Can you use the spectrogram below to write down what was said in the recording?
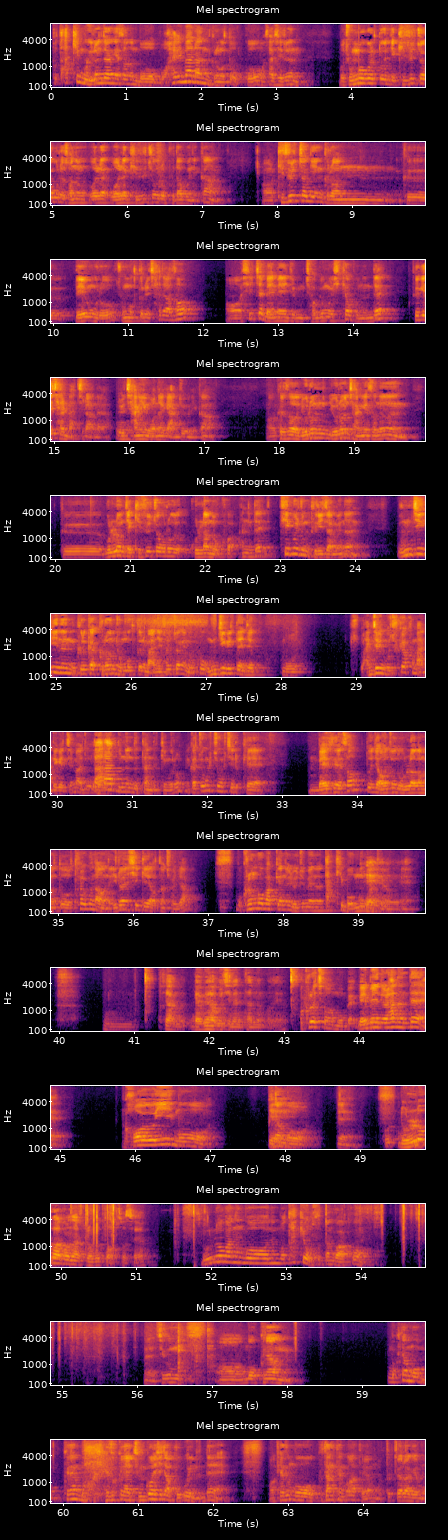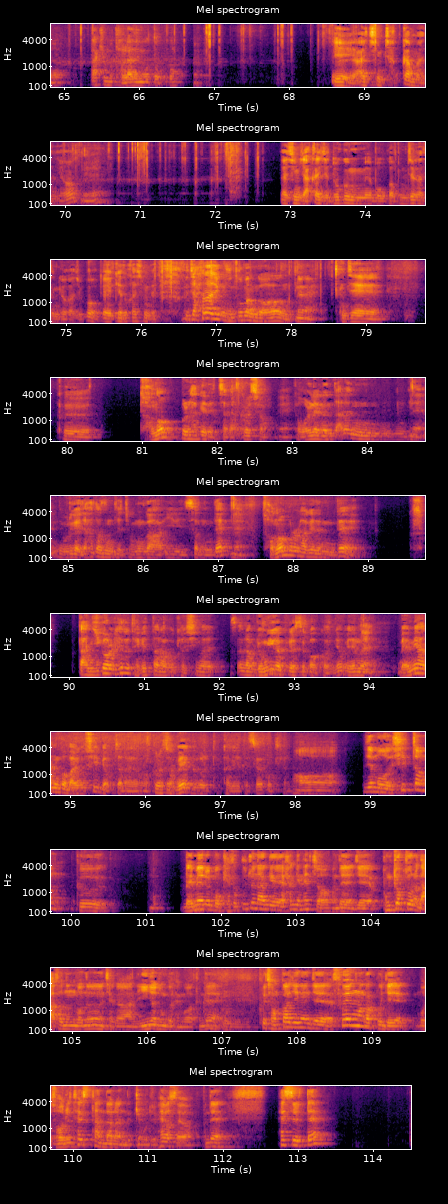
뭐 딱히 뭐 이런 장에서는 뭐, 뭐 할 만한 그런 것도 없고, 사실은 뭐 종목을 또 이제 기술적으로 저는 원래, 원래 기술적으로 보다 보니까, 어, 기술적인 그런 그 내용으로 종목들을 찾아서, 어, 실제 매매에 좀 적용을 시켜 보는데, 그게 잘 맞질 않아요. 그리고 장이 워낙에 안 좋으니까. 어, 그래서 요런, 요런 장에서는 그, 물론 이제 기술적으로 골라놓고 하는데, 팁을 좀 드리자면은, 움직이는, 그러니까 그런 종목들을 많이 설정해 놓고, 움직일 때 이제 뭐, 완전히 뭐 추격하면 안 되겠지만, 좀 따라 붙는 듯한 느낌으로, 그러니까 조금씩 조금씩 이렇게 매수해서 또 이제 어느 정도 올라가면 또 털고 나오는 이런 식의 어떤 전략? 뭐 그런 거밖에는 요즘에는 딱히 뭐 없는 것 예. 같아요. 예. 음, 그냥 매매하고 지낸다는 거네요. 어, 그렇죠. 뭐 매- 매매를 하는데, 거의 뭐, 그냥 예. 뭐, 예. 뭐 놀러 가거나 그런 것도 없었어요? 놀러 가는 거는 뭐 딱히 없었던 것 같고, 네, 지금, 어, 뭐 그냥, 뭐 그냥 뭐, 그냥 뭐 계속 그냥 증권 시장 보고 있는데, 어, 계속 뭐 그 상태인 것 같아요. 뭐 특별하게 뭐, 딱히 뭐 달라지는 것도 없고, 예, 아 지금 잠깐만요. 네. 나 지금 약간 이제 녹음에 뭐가 문제가 생겨가지고 예, 계속 하시면 돼요. 이제 하나 지금 궁금한 건 네네. 이제 그 전업을 하게 됐잖아요. 그렇죠. 예. 그러니까 원래는 다른 네. 우리가 이제 하던 이제 전문가 일이 있었는데 네. 전업을 하게 됐는데 난 이걸 해도 되겠다라고 결심할 사람 용기가 필요했을 것 같거든요. 왜냐면 네. 매매하는 거 말고 수입이 없잖아요. 그렇죠. 왜 그걸 택하게 됐어요? 어떻게 하면? 어, 이제 뭐 실전 그 뭐, 매매를 뭐 계속 꾸준하게 하긴 했죠. 근데 이제 본격적으로 나서는 거는 제가 한 2년 정도 된 것 같은데 음, 그 전까지는 이제 소액만 갖고 이제 뭐 저를 테스트한다라는 느낌으로 좀 해봤어요. 근데 했을 때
